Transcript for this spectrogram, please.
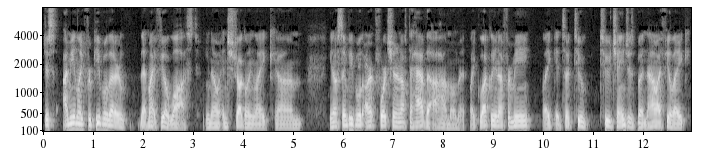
just I mean, like for people that are that might feel lost, you know, and struggling, like, um, you know, some people aren't fortunate enough to have the aha moment. Like, luckily enough for me, like it took two two changes, but now I feel like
